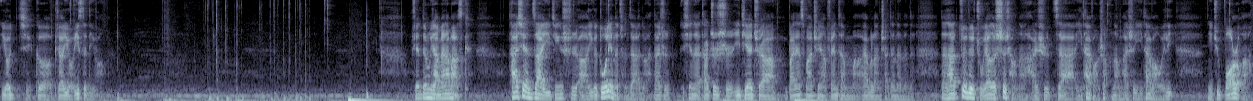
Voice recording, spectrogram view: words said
有几个比较有意思的地方。先登录一下 MetaMask，它现在已经是啊一个多链的存在了，对吧？但是现在它支持 ETH 啊、Binance Smart Chain 啊、Phantom 啊、Avalanche 啊等等等等。那它最最主要的市场呢，还是在以太坊上。那我们还是以太坊为例，你去 Borrow 啊，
